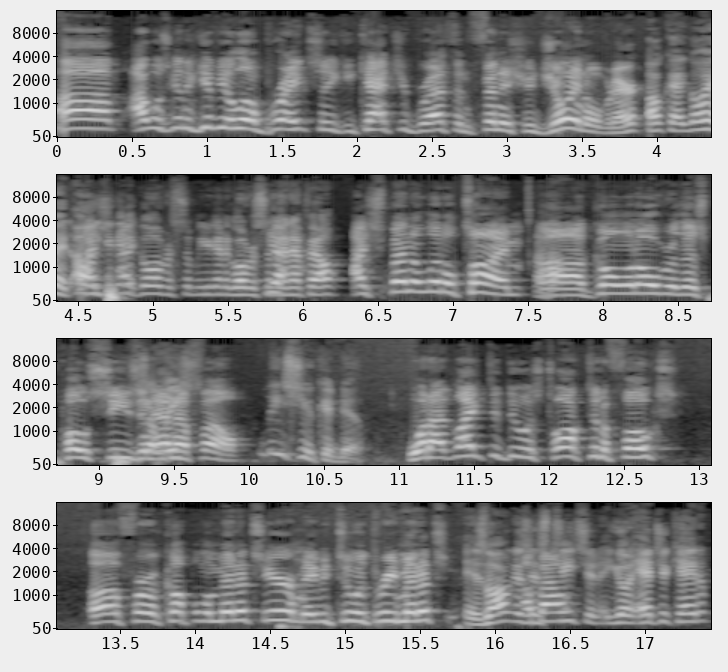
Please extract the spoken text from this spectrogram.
Um, I was going to give you a little break so you could catch your breath and finish your joint over there. Okay, go ahead. Oh, I- you're going to go over some. You're going to go over some Yeah, NFL. I spent a little time uh going over this postseason So at least- NFL. Least you can do. What I'd like to do is talk to the folks uh, for a couple of minutes here, maybe two or three minutes. As long as about- it's teaching, you going to educate them?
